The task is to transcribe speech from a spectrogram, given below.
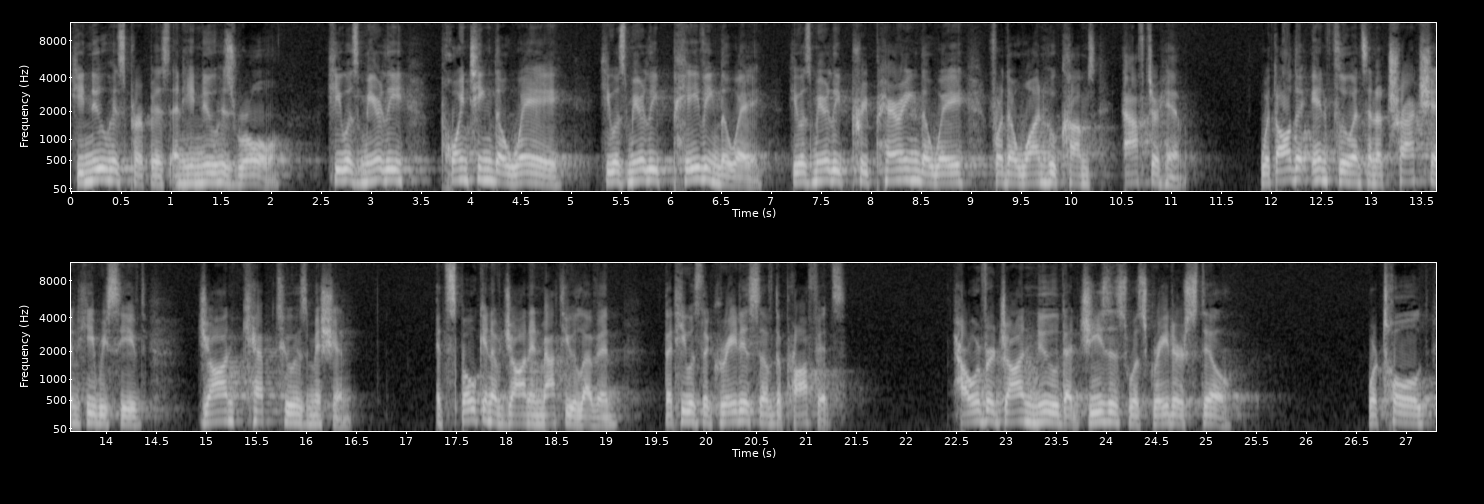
he knew his purpose, and he knew his role. He was merely pointing the way, he was merely paving the way. He was merely preparing the way for the one who comes after him. With all the influence and attraction he received, John kept to his mission. It's spoken of John in Matthew 11 that he was the greatest of the prophets. However, John knew that Jesus was greater still. We're told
